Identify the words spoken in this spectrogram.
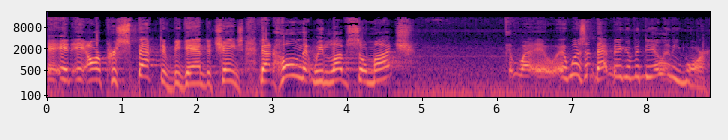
it, it, our perspective began to change. That home that we loved so much, it, it wasn't that big of a deal anymore.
